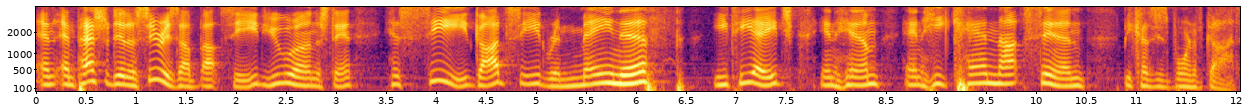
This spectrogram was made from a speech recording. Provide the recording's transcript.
and, and Pastor did a series about seed, you understand, his seed, God's seed, remaineth, ETH, in him, and he cannot sin because he's born of God.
